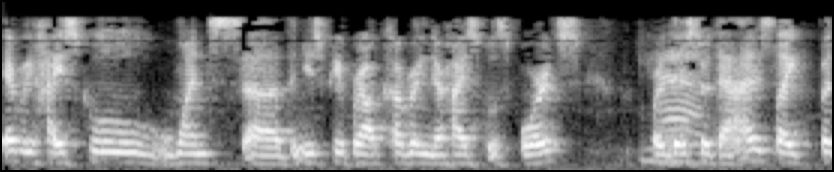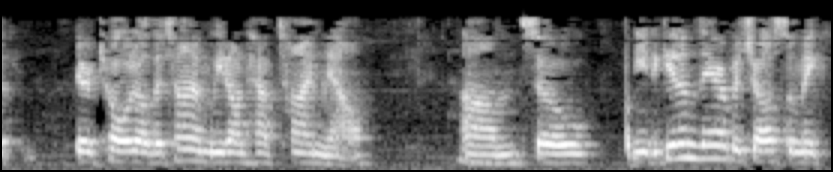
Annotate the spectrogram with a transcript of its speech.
every high school wants uh, the newspaper out covering their high school sports or this or that. It's like, but they're told all the time, we don't have time now. Um, so you need to get them there, but you also make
